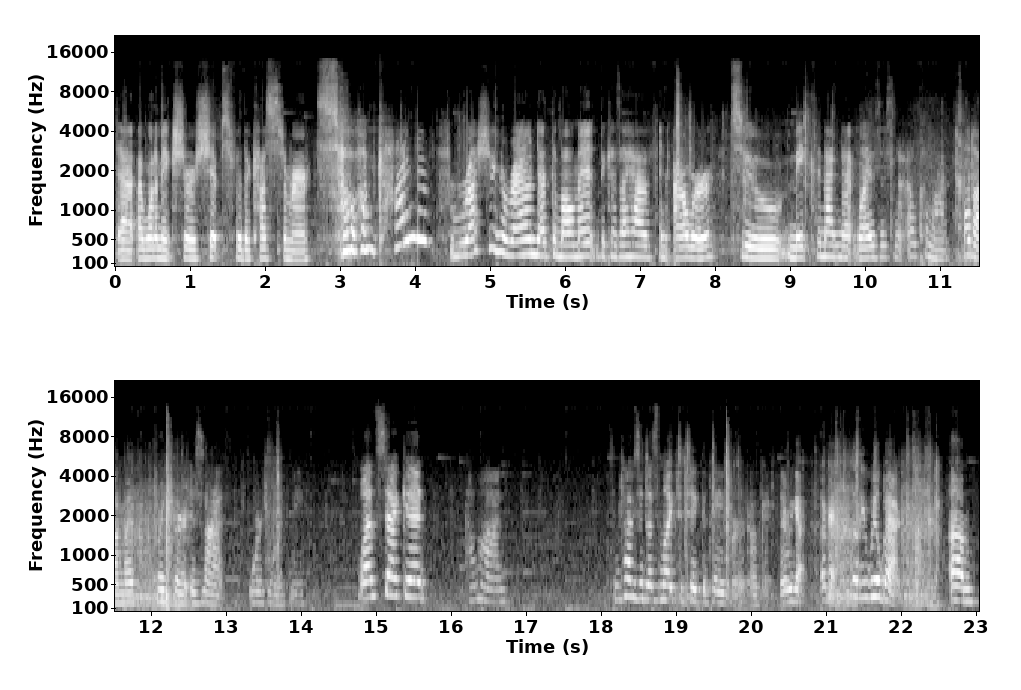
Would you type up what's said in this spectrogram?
that I want to make sure ships for the customer so I'm kind of rushing around at the moment because I have an hour to make the magnet. Why is this not? Oh, come on. Hold on. My printer is not working with me. One second. Come on. Sometimes it doesn't like to take the paper. Okay, there we go. Okay, let me wheel back. Um,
